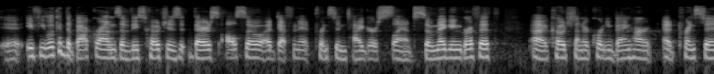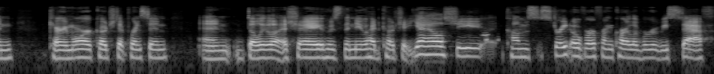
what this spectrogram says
if you look at the backgrounds of these coaches, there's also a definite Princeton Tigers slant. So Megan Griffith uh, coached under Courtney Banghart at Princeton. Carrie Moore coached at Princeton and Dalila Eshe, who's the new head coach at Yale, she comes straight over from Carla Berube's staff.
